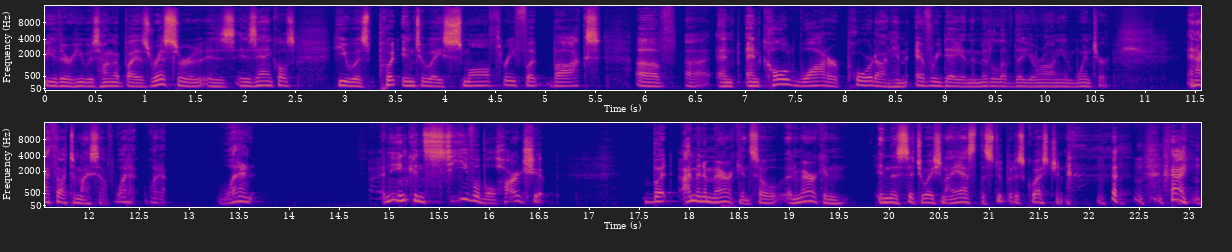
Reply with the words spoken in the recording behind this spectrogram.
either he was hung up by his wrists or his, his ankles. He was put into a small three foot box of uh, and and cold water poured on him every day in the middle of the Iranian winter. And I thought to myself, what a, what a, what an an inconceivable hardship. but I'm an American, so an American in this situation, I asked the stupidest question. I,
